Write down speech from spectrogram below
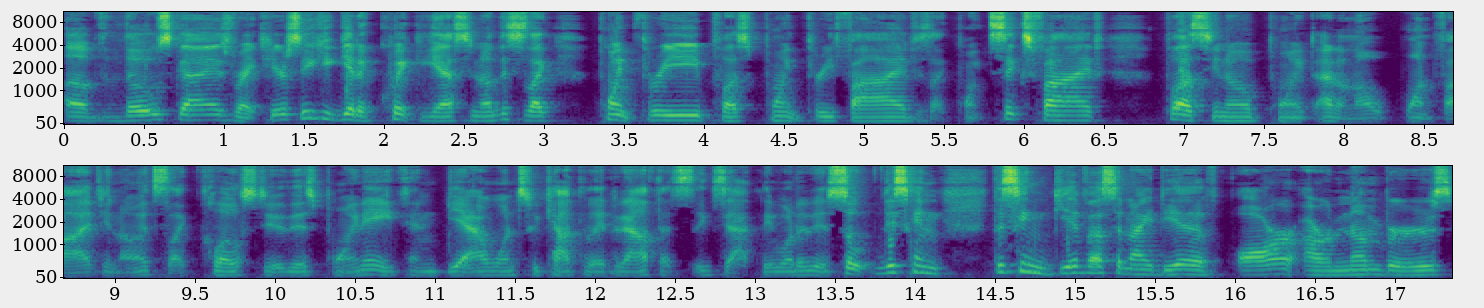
of those guys right here. So you could get a quick guess. You know, this is like 0.3 plus 0.35 is like 0.65 plus, you know, point, I don't know, 1.5, you know, it's like close to this 0.8. And yeah, once we calculate it out, that's exactly what it is. So this can, this can give us an idea of are our numbers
